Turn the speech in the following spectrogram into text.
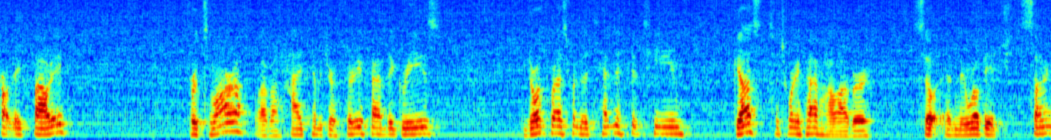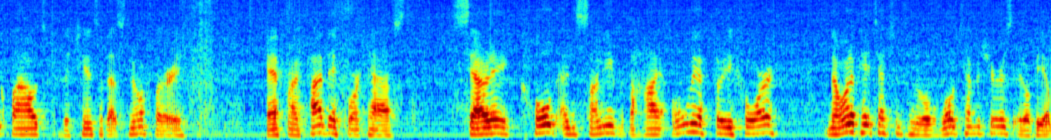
partly cloudy. For tomorrow, we'll have a high temperature of 35 degrees, northwest wind of 10 to 15, gust to 25 however, so, and there will be sun and clouds, the chance of that snow flurry. And for my five-day forecast, Saturday, cold and sunny with a high only of 34. Now I want to pay attention to the low temperatures. It'll be a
